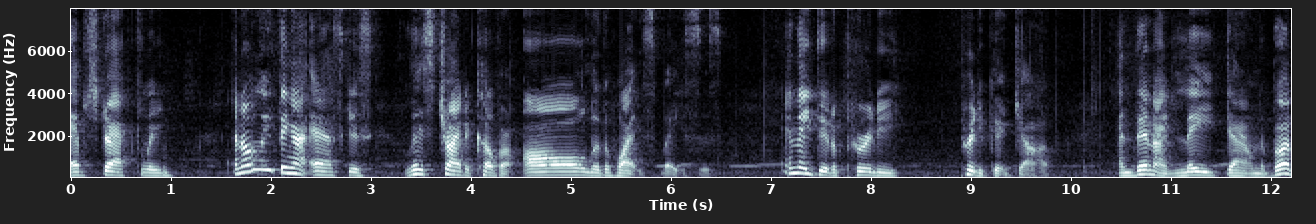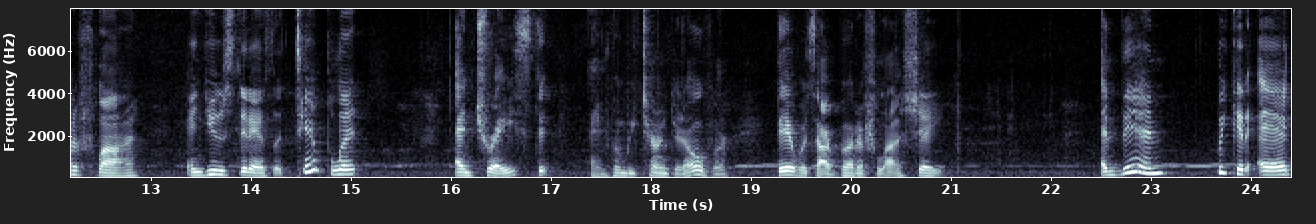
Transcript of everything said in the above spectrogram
abstractly. And the only thing I ask is, let's try to cover all of the white spaces. And they did a pretty, pretty good job. And then I laid down the butterfly and used it as a template and traced it. And when we turned it over, there was our butterfly shape. And then we could add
